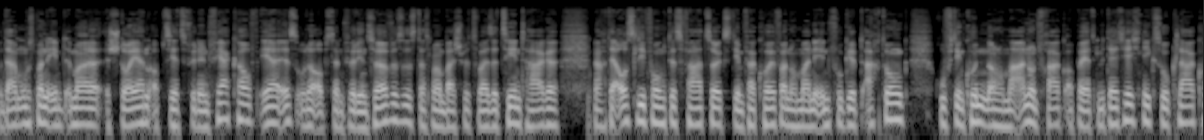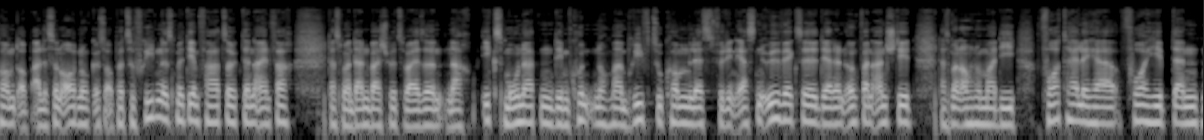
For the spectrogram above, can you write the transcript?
und da muss man eben immer steuern, ob es jetzt für den Verkauf eher ist oder ob es dann für den Service ist, dass man beispielsweise zehn Tage nach der Auslieferung des Fahrzeugs dem Verkäufer nochmal eine Info gibt, Achtung, ruft den Kunden auch nochmal an und fragt, ob er jetzt mit der Technik so klarkommt, ob alles in Ordnung ist, ob er zufrieden ist mit dem Fahrzeug dann einfach, dass man dann beispielsweise nach x Monaten dem Kunden nochmal einen Brief zukommen lässt für den ersten Ölwechsel, der dann irgendwann ansteht, dass man auch nochmal die Vorteile hervorhebt, dann,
